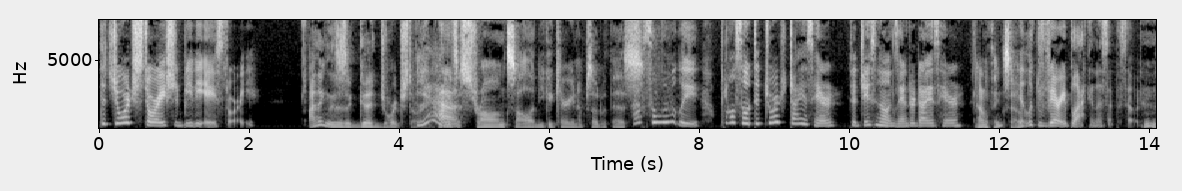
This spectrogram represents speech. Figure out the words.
the George story should be the A story. I think this is a good George story. I Yeah. think it's a strong, solid. You could carry an episode with this. Absolutely. But also, did George dye his hair? Did Jason Alexander dye his hair? I don't think so. It looked very black in this episode. Hmm.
